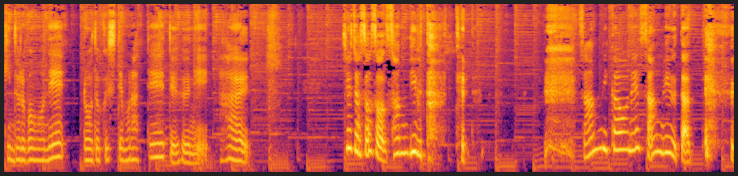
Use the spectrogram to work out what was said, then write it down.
Kindle 本をね、朗読してもらってっていうふうに、はい。しゅうちゃん、そうそう、賛美歌って。賛美歌をね、賛美歌って、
